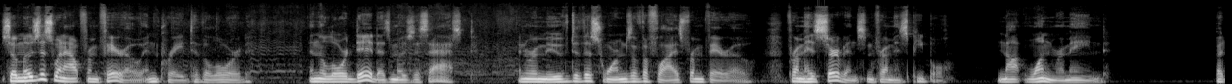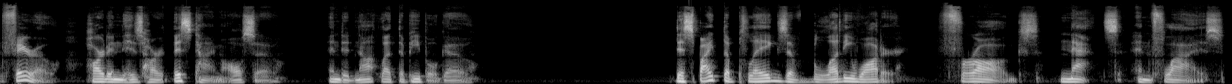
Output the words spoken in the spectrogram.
so Moses went out from Pharaoh and prayed to the Lord. And the Lord did as Moses asked, and removed the swarms of the flies from Pharaoh, from his servants, and from his people. Not one remained. But Pharaoh hardened his heart this time also, and did not let the people go. Despite the plagues of bloody water, frogs, gnats, and flies,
